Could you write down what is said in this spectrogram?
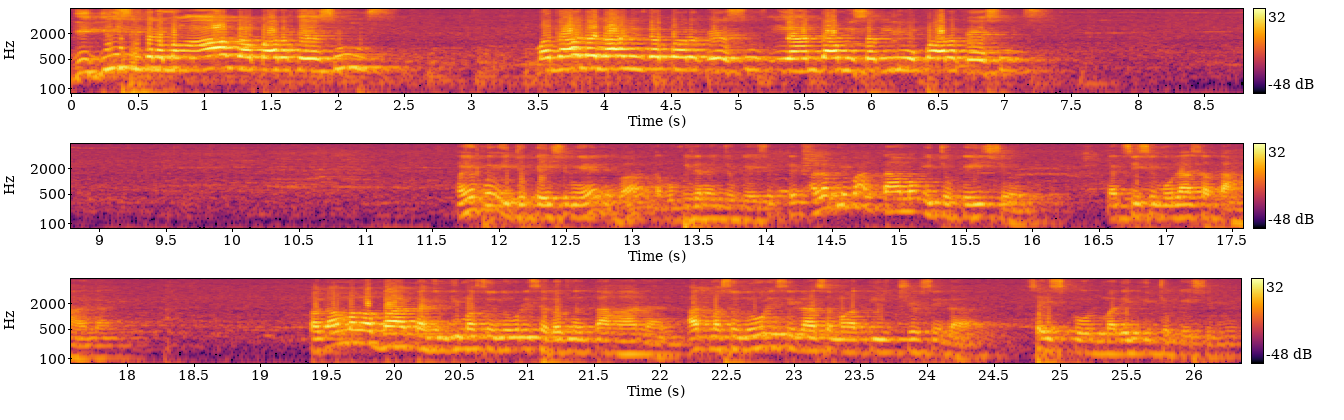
Gigising ka ng mga aga para kay Jesus. Mananalangin ka para kay Jesus. Ihanda mo yung sarili mo para kay Jesus. Ngayon po, education ngayon, di ba? Nakumpisa ng education. Alam niyo ba ang tamang education nagsisimula sa tahanan? Pag ang mga bata hindi masunuri sa loob ng tahanan at masunuri sila sa mga teachers nila sa school, maling education yun.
